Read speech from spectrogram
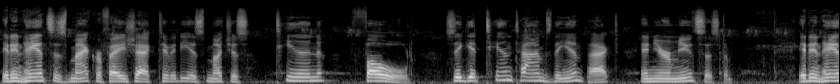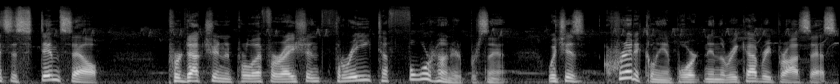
It enhances macrophage activity as much as 10-fold. So you get 10 times the impact in your immune system. It enhances stem cell production and proliferation 3 to 400 percent which is critically important in the recovery process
